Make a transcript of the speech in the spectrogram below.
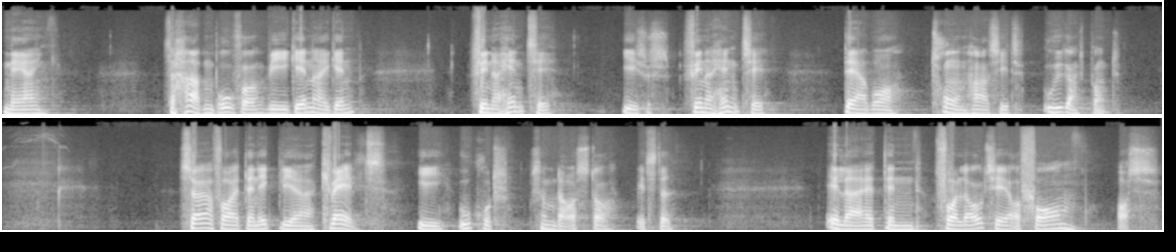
næring. Så har den brug for, at vi igen og igen finder hen til Jesus, finder hen til der, hvor troen har sit udgangspunkt. Sørg for, at den ikke bliver kvalt i ukrudt, som der også står et sted. Eller at den får lov til at forme os.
